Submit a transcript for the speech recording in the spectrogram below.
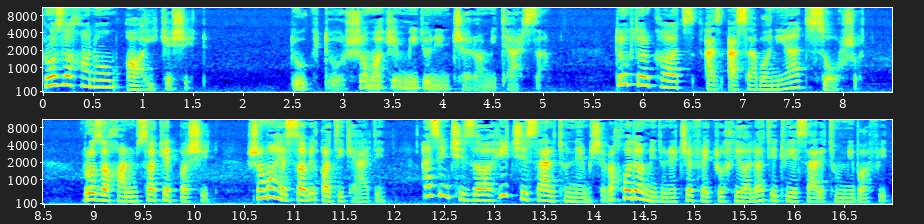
روزا خانم آهی کشید. دکتر شما که می‌دونین چرا میترسم. دکتر کاتس از عصبانیت سرخ شد. روزا خانم ساکت باشید. شما حسابی قاطی کردین. از این چیزا هیچی سرتون نمیشه و خدا می‌دونه چه فکر و خیالاتی توی سرتون میبافید.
